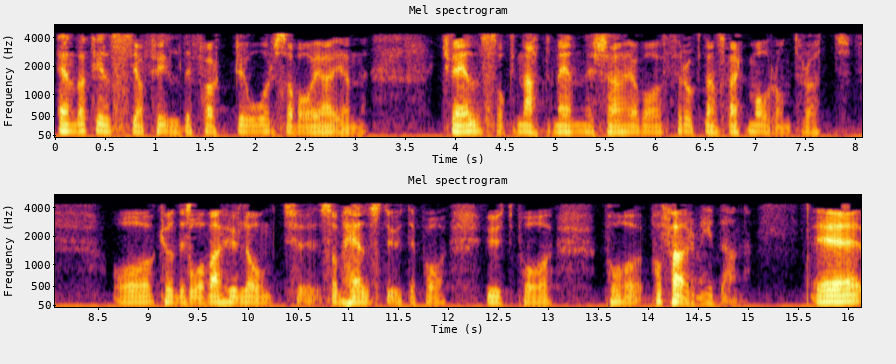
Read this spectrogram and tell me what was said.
ända tills jag fyllde 40 år så var jag en kvälls och nattmänniska. Jag var fruktansvärt morgontrött och kunde sova hur långt eh, som helst ute på, ut på, på, på förmiddagen. Eh,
